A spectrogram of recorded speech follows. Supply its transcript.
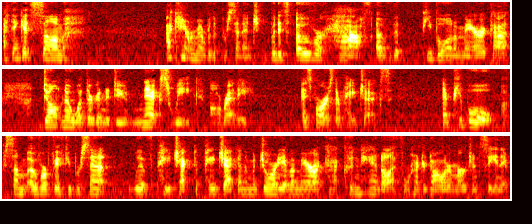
I think it's some, I can't remember the percentage, but it's over half of the people in America don't know what they're going to do next week already as far as their paychecks. And people, some over 50% live paycheck to paycheck and the majority of America couldn't handle a $400 emergency and it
